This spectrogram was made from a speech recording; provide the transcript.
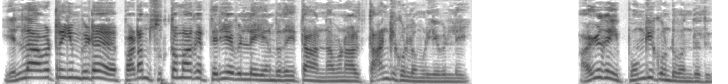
எல்லாவற்றையும் விட படம் சுத்தமாக தெரியவில்லை என்பதைத்தான் அவனால் தாங்கிக் கொள்ள முடியவில்லை. அழுகை பொங்கிக் கொண்டு வந்தது.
